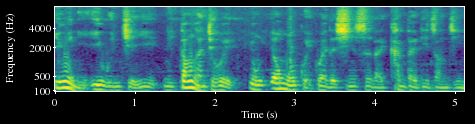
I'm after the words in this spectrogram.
因为你一文解义，你当然就会用妖魔鬼怪的心思来看待《地藏经》。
